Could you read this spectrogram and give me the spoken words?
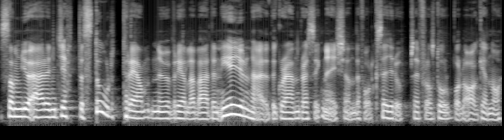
som ju är en jättestor trend nu över hela världen är ju den här the grand resignation där folk säger upp sig från storbolagen. Och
